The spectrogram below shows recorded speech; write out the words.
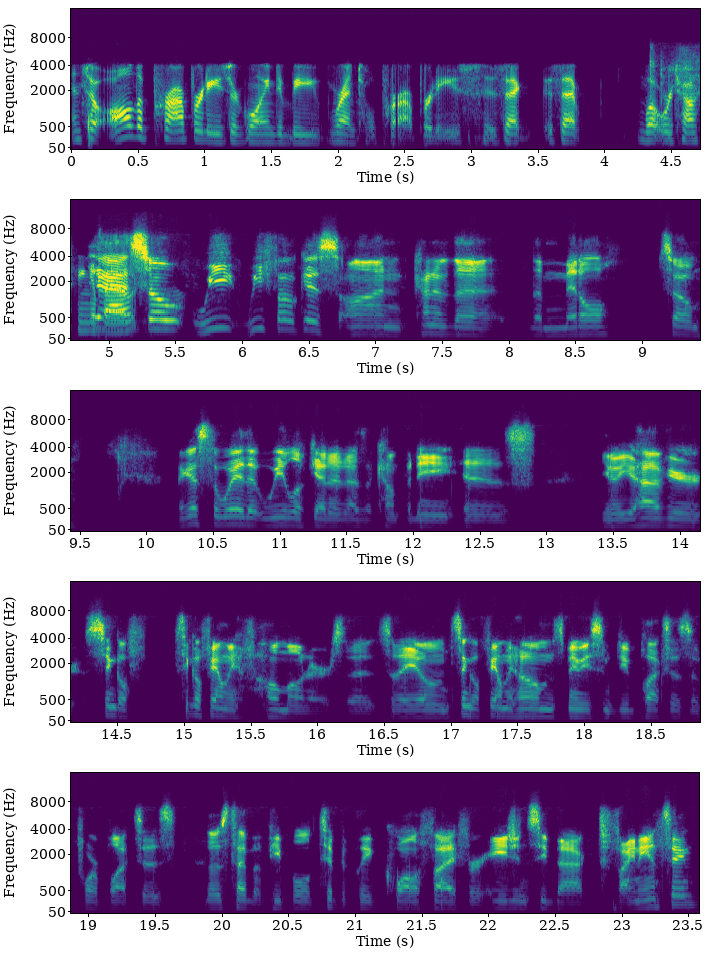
And so all the properties are going to be rental properties. Is that is that what we're talking yeah, about? Yeah. So we we focus on kind of the the middle. So I guess the way that we look at it as a company is, you know, you have your single single family homeowners. Uh, so they own single family homes, maybe some duplexes and fourplexes. Those type of people typically qualify for agency backed financing.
